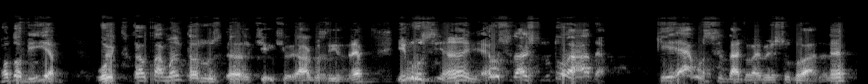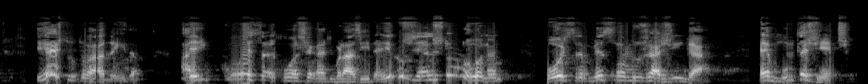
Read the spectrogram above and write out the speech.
rodovia. Hoje está o tamanho da luz, uh, que, que Água Linda, né? E Luciane é uma cidade estruturada, que é uma cidade bem estruturada, né? E é estruturado ainda. Aí, com, essa, com a chegada de Brasília, aí, Luciano estourou, né? Hoje, você mesmo no Gá, é muita gente.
